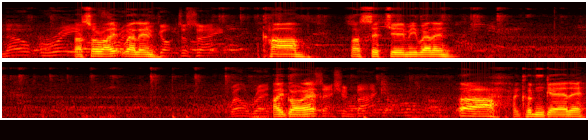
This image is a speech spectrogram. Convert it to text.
No That's all right, well in. you've Got to say. Calm. That's it, Jamie. Well in. Well read. I got it. Back. Ah, I couldn't get it.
